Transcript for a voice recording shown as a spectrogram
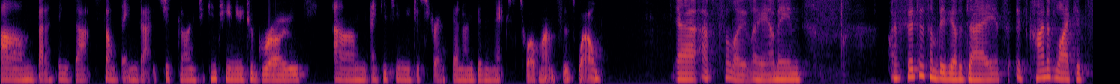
Um, but I think that's something that's just going to continue to grow um, and continue to strengthen over the next 12 months as well. Yeah, absolutely. I mean, I've said to somebody the other day, it's it's kind of like it's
